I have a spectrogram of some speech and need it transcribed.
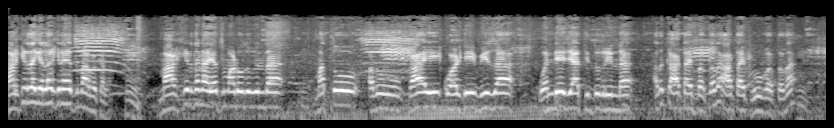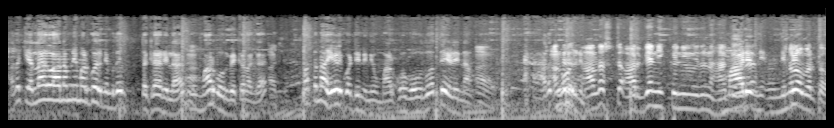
ಮಾರ್ಕೆಟ್ದಾಗ ಎಲ್ಲರಿಗಿನ ಹೆಚ್ಚು ಮಾಡ್ಬೇಕಲ್ಲ ಮಾರ್ಕೆಟ್ದನ್ನ ಮಾರ್ಕೆಟ್ದನ ಹೆಚ್ಚು ಮಾಡೋದ್ರಿಂದ ಮತ್ತು ಅದು ಕಾಯಿ ಕ್ವಾಲಿಟಿ ಬೀಜ ಒಂದೇ ಜಾತಿ ಇದ್ದುದ್ರಿಂದ ಅದಕ್ಕೆ ಆ ಟೈಪ್ ಬರ್ತದ ಆ ಟೈಪ್ ಹೂ ಬರ್ತದ. ಅದಕ್ಕೆ ಎಲ್ಲ ನಮ್ನಿ ಮಾಡ್ಕೋರಿ ನಿಮ್ದೇನು ತಕರಾರಿಲ್ಲ ನೀವು ಮಾಡ್ಬೋದು ಬೇಕಾದಂಗ. ಮತ್ತು ನಾ ಹೇಳಿಕೊಟ್ಟಿನಿ ನೀವು ಮಾಡ್ಕೋಬಹುದು ಅಂತ ಹೇಳಿ ನಾವು ಆದಷ್ಟು ಆರ್ಗ್ಯಾನಿಕ್ ನೀವು ಇದನ್ನ ಮಾಡಿ ಚಲೋ ಬರ್ತಾವ.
